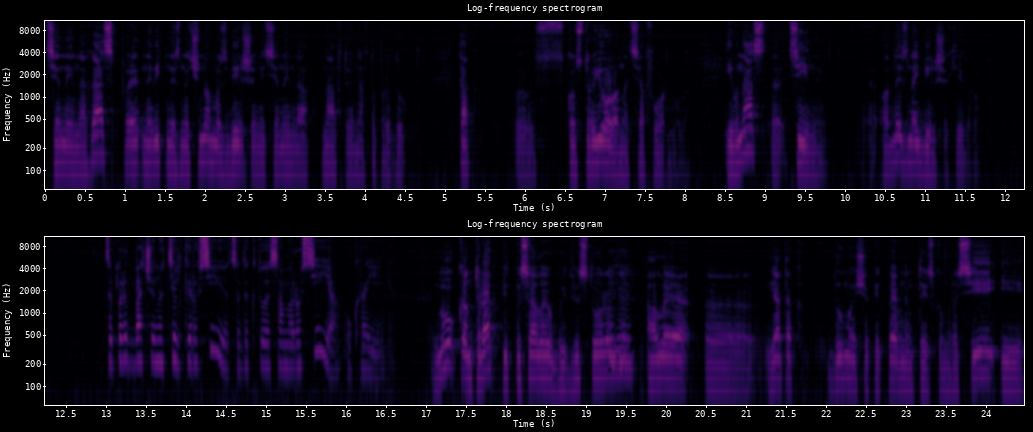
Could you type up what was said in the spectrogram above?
ціни на газ при навіть незначному збільшенні ціни на нафту і нафтопродукти. Так е, сконструйована ця формула. І в нас ціни одні з найбільших в Європі. Це передбачено тільки Росією, це диктує саме Росія Україні. Ну, контракт підписали обидві сторони, Мгм. але е, я так думаю, що під певним тиском Росії і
